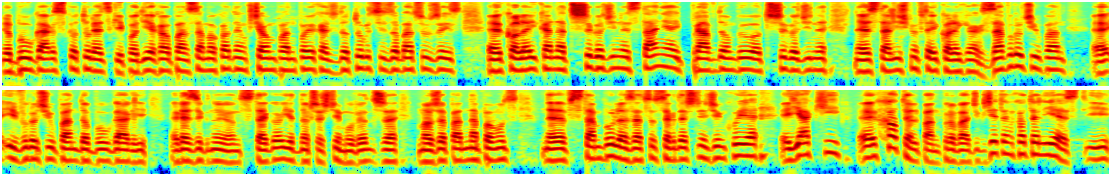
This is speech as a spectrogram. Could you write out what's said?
bułgarsko-tureckiej. Podjechał pan samochodem, chciał pan pojechać do Turcji, zobaczył, że jest kolejka na trzy godziny stania i prawdą było trzy godziny staliśmy w tej kolejkach. Zawrócił pan i wrócił pan do Bułgarii, rezygnując z tego, jednocześnie mówiąc, że może pan nam pomóc w Stambule, za co serdecznie dziękuję. Jaki e, hotel pan prowadzi? Gdzie ten hotel jest i,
